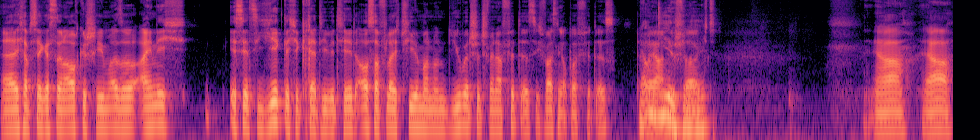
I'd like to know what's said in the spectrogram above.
Ja, ich habe es ja gestern auch geschrieben. Also eigentlich ist jetzt jegliche Kreativität, außer vielleicht Thielmann und Jubicic, wenn er fit ist. Ich weiß nicht, ob er fit ist. Der ja, und ja vielleicht. Ja, ja,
